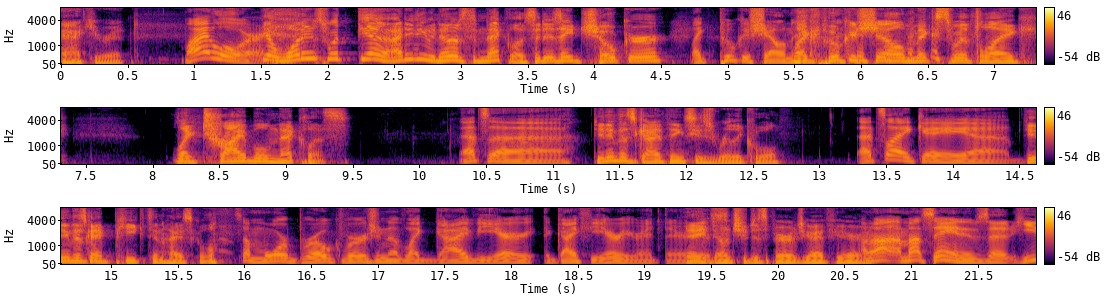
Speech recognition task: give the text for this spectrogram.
accurate. My lord. Yeah, what is with yeah, I didn't even notice the necklace. It is a choker like puka shell. like puka shell mixed with like like tribal necklace. that's a Do you think this guy thinks he's really cool? that's like a uh, Do you think this guy peaked in high school? it's a more broke version of like Guy Fieri, Guy Fieri right there. Hey, Just- don't you disparage Guy Fieri. I'm not. I'm not saying is that he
